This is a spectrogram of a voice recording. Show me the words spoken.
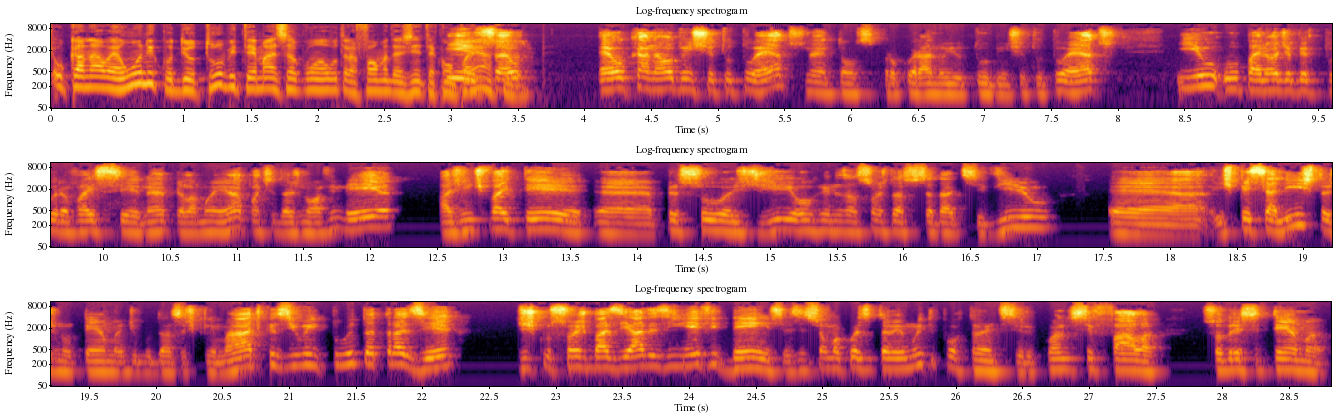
o canal é único de YouTube, tem mais alguma outra forma da gente acompanhar? Isso, é o, é o, canal do Instituto Etos, né? Então, se procurar no YouTube Instituto Etos, e o, o, painel de abertura vai ser né, pela manhã, a partir das nove e meia. A gente vai ter é, pessoas de organizações da sociedade civil, é, especialistas no tema de mudanças climáticas, e o intuito é trazer discussões baseadas em evidências. Isso é uma coisa também muito importante, Ciro. Quando se fala sobre esse tema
